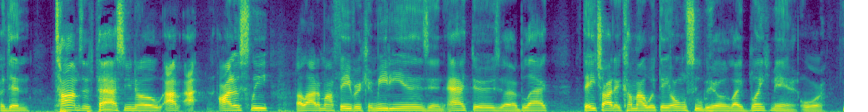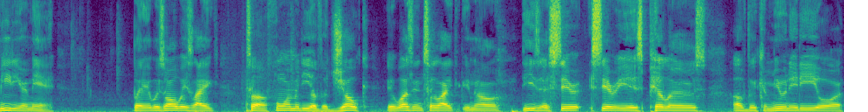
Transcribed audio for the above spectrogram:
And then times have passed, you know, I, I honestly a lot of my favorite comedians and actors are black. They try to come out with their own superhero like Blankman or Meteor Man. But it was always like to a formity of a joke. It wasn't to like, you know, these are ser- serious pillars of the community or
